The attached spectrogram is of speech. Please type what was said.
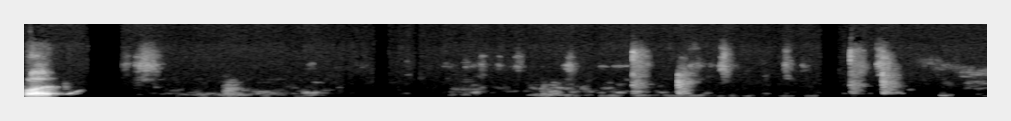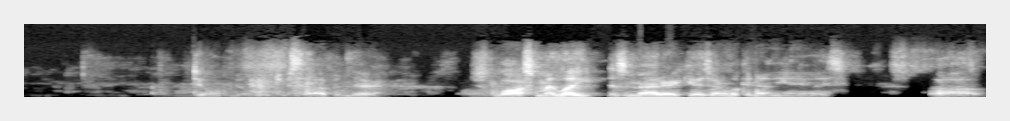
But don't know what just happened there. Just lost my light. Doesn't matter. You guys aren't looking at me anyways. Uh, all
